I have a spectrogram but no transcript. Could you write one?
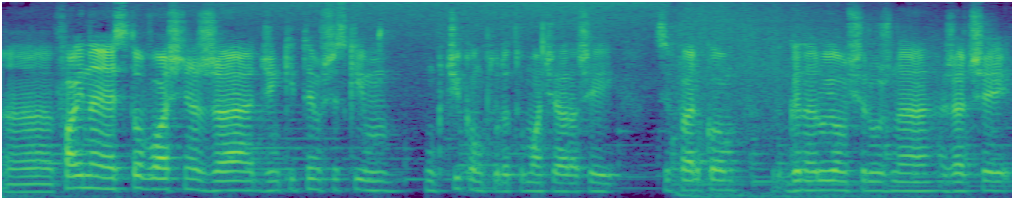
E, Fajne jest to właśnie, że dzięki tym wszystkim punkcikom, które tu macie, a raczej cyferkom, generują się różne rzeczy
